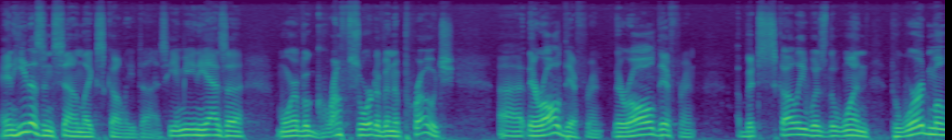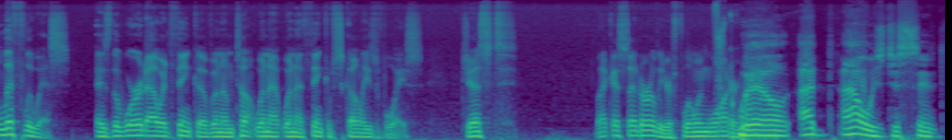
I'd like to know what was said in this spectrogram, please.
And he doesn't sound like Scully does. He, I mean, he has a more of a gruff sort of an approach. Uh, they're all different. They're all different. But Scully was the one. The word mellifluous is the word I would think of when I'm ta- when I when I think of Scully's voice. Just like I said earlier, flowing water. Well, I I always just said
